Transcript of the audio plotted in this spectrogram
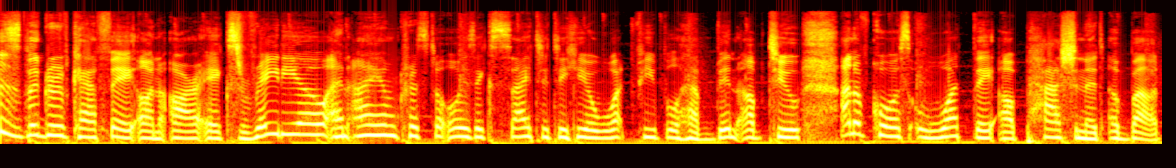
Is the Groove Cafe on RX Radio, and I am Crystal. Always excited to hear what people have been up to, and of course, what they are passionate about.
